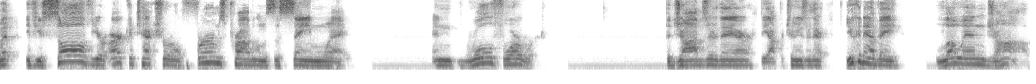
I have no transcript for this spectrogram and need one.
But if you solve your architectural firm's problems the same way and roll forward, the jobs are there, the opportunities are there. You can have a low end job,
